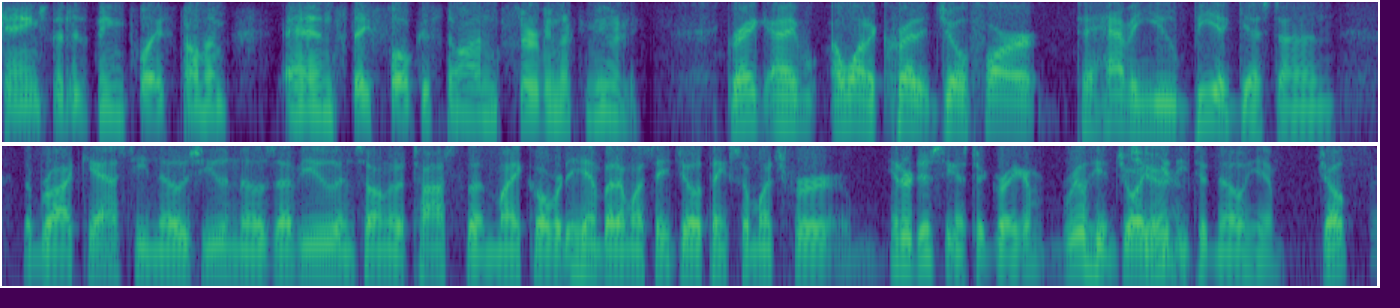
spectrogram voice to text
change that is being placed on them and stay focused on serving their community. Greg, I I want to credit Joe Farr to having you be a guest on the broadcast. He knows you and knows of you, and so I'm going to toss the mic over to him. But I want to say, Joe, thanks so much for introducing us to Greg. I'm really enjoying sure. getting to know him. Joe, uh,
